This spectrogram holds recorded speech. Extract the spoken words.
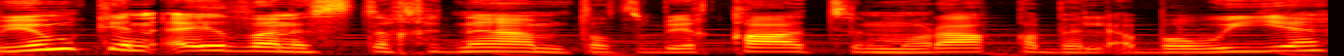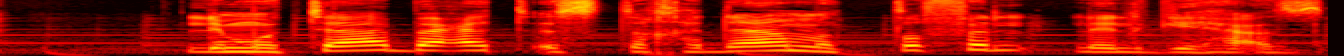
ويمكن أيضاً استخدام تطبيقات المراقبة الأبوية لمتابعة استخدام الطفل للجهاز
